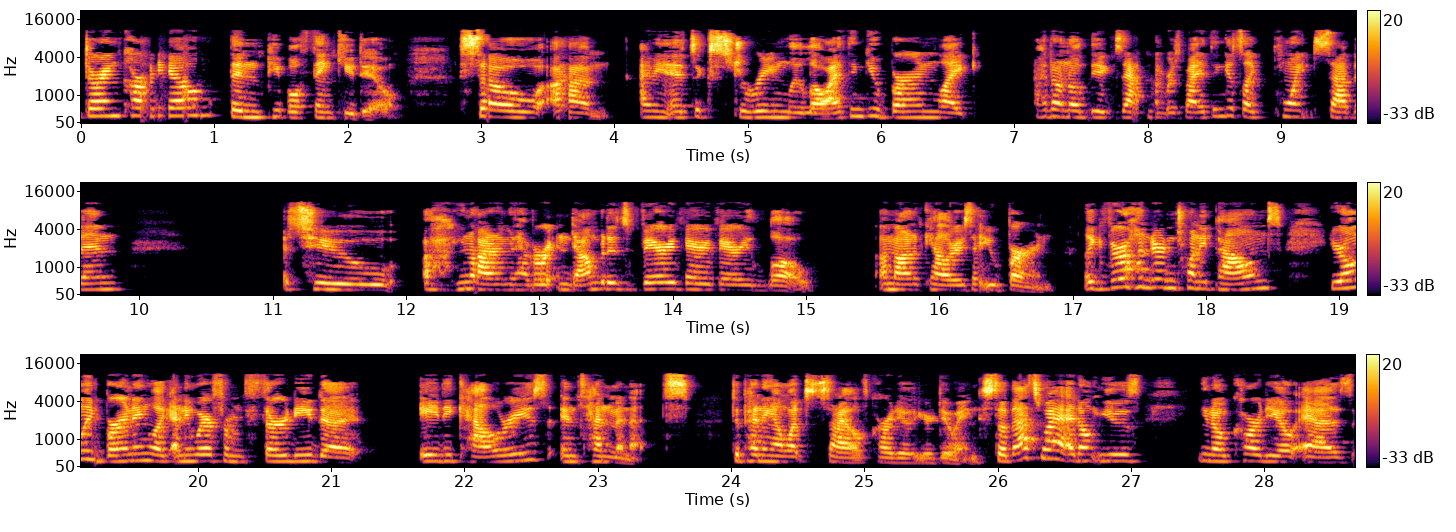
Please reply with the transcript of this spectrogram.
during cardio than people think you do. So, um, I mean, it's extremely low. I think you burn like, I don't know the exact numbers, but I think it's like 0.7 to, uh, you know, I don't even have it written down, but it's very, very, very low amount of calories that you burn. Like if you're 120 pounds, you're only burning like anywhere from 30 to 80 calories in 10 minutes, depending on what style of cardio you're doing. So that's why I don't use you know, cardio as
